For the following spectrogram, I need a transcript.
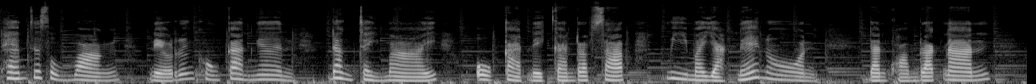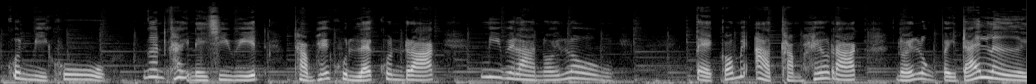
แถมจะสมหวังในเรื่องของการเงิน ดังใจหมาย โอกาสในการรับทรัพย์ มีมาอย่างแน่นอน ด้านความรักนั้น คนมีคู่ เงื่อนไขในชีวิตทำให้คุณและคนรัก มีเวลาน้อยลง แต่ก็ไม่อาจทำให้รักน้อยลงไปได้เลย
